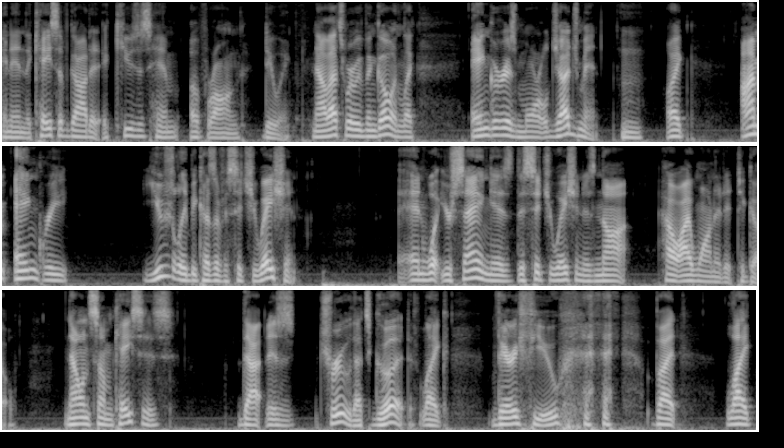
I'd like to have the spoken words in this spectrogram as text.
and in the case of God, it accuses him of wrongdoing. Now, that's where we've been going. Like, anger is moral judgment. Hmm. Like, I'm angry usually because of a situation. And what you're saying is the situation is not how I wanted it to go. Now, in some cases, that is true. That's good. Like, very few, but like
